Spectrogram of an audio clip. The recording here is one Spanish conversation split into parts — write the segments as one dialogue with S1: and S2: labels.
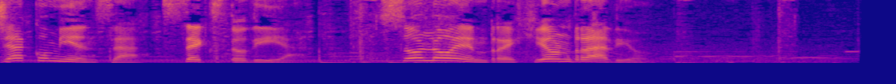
S1: Ya comienza sexto día, solo en región radio.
